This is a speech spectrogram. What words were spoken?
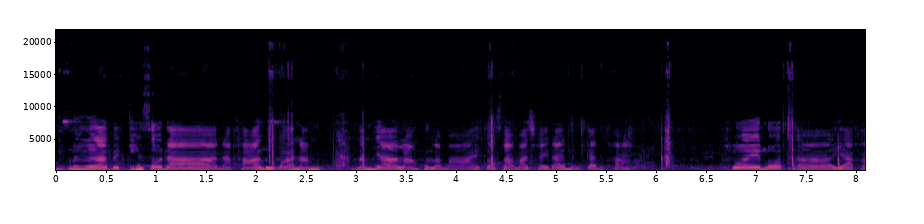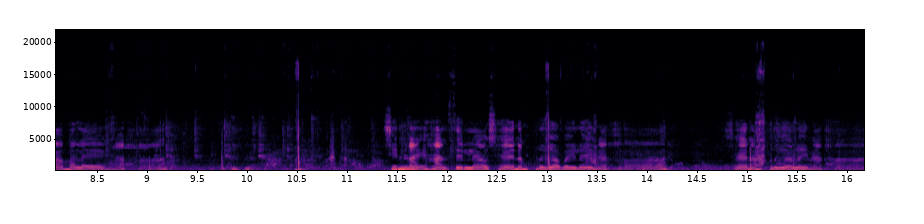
น้ำเกลือเบกกิ้งโซดานะคะ หรือว่าน้ำน้ำยาล้างผลไม้ก็สามารถใช้ได้เหมือนกันค่ะ ช่วยลดยาฆ่าแมลงนะคะ ชิ้นไหนหั่นเสร็จแล้วแช่น้ำเกลือไว้เลยนะคะ แช่น้ำเกลือเลยนะคะ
